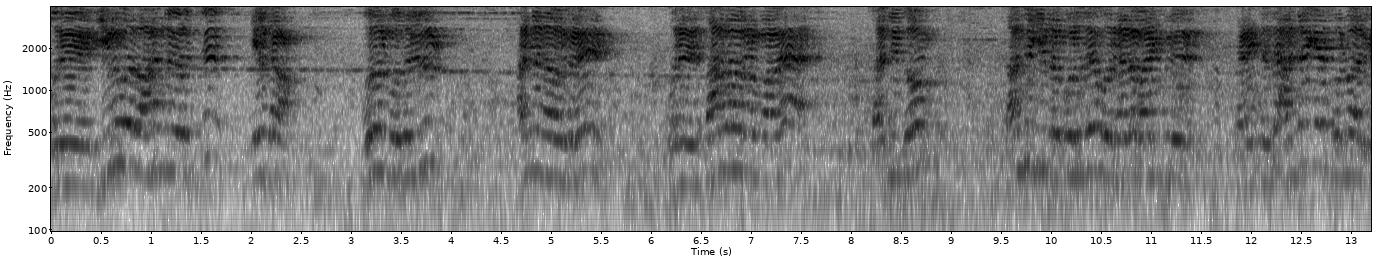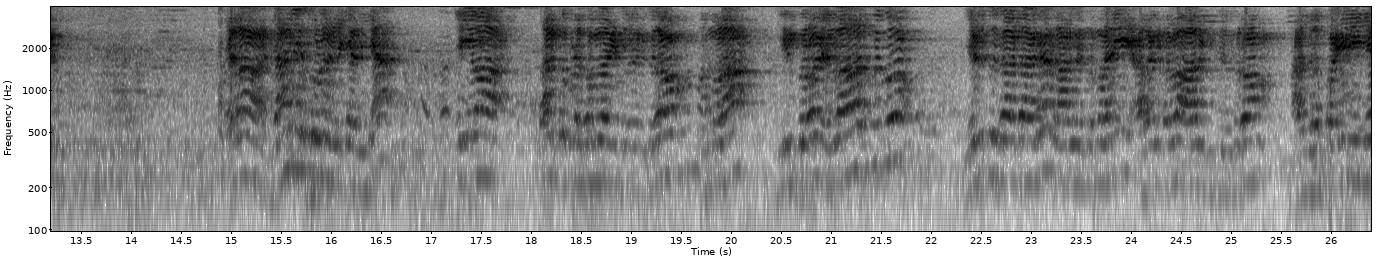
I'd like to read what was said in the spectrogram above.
ஒரு இருபது ஆண்டுகளுக்கு இருக்கலாம். முதல் முதலில் அண்ணன் அவர்களை ஒரு சாதாரணமாக சந்தித்தோம். சந்திக்கின்ற பொழுது ஒரு நல்ல வாய்ப்பு கிடைத்தது. அன்றைக்கே சொல்வார்கள் ஏன்னா ஜாலியா சூழல் நினைக்காதீங்க. நீங்களாம் தாழ்த்தப்பட்ட சமுதாயத்தில் இருக்கிறோம் நம்மளாம் இருக்கிறோம் எல்லாத்துக்கும் எடுத்துக்காட்டாக நாங்கள் இந்த மாதிரி அரங்கெல்லாம் ஆரம்பிச்சிருக்கிறோம். அந்த பயணிங்க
